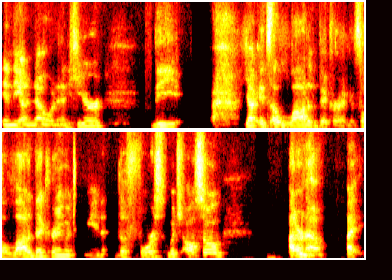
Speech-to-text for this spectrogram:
in the unknown. And here, the yeah, it's a lot of bickering. It's a lot of bickering between the force, which also, I don't know. I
